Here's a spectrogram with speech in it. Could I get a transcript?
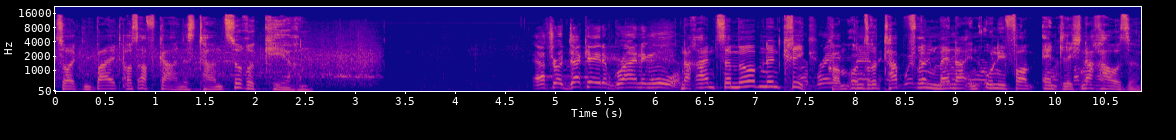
sollten bald aus Afghanistan zurückkehren. Nach einem zermürbenden Krieg kommen unsere tapferen Männer in Uniform endlich nach Hause.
